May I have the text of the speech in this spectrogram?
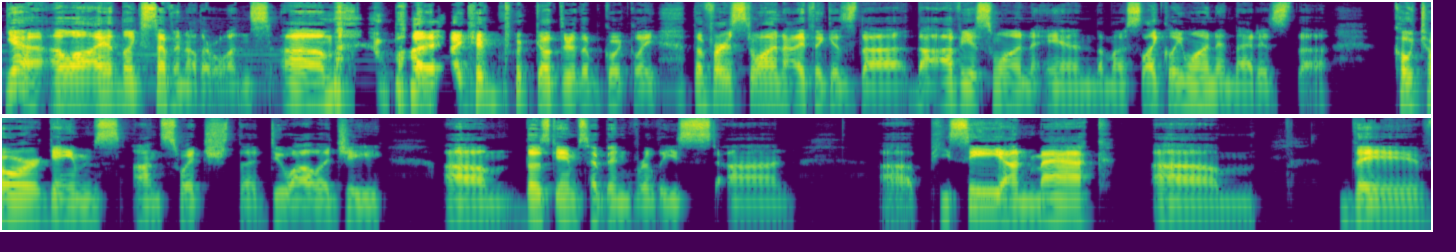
Yeah, uh, well, I had like seven other ones, um, but I could go through them quickly. The first one I think is the the obvious one and the most likely one, and that is the Kotor games on Switch, the duology. Um, those games have been released on uh, PC, on Mac. Um, they've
